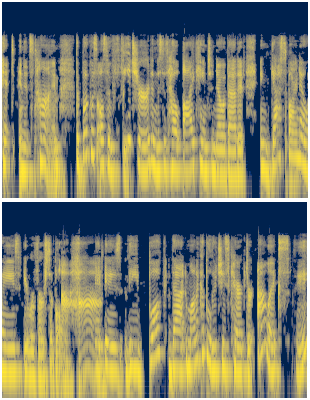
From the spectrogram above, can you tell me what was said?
hit in its time. The book was also featured, and this is how I came to know about it, in Gaspar Noé's Irreversible. Uh-huh. It is the book that Monica Bellucci's character Alex, see,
